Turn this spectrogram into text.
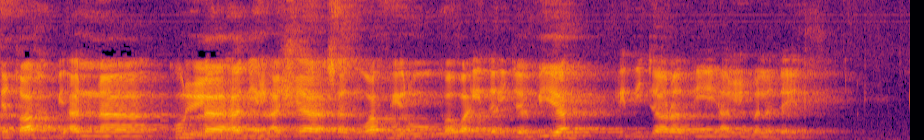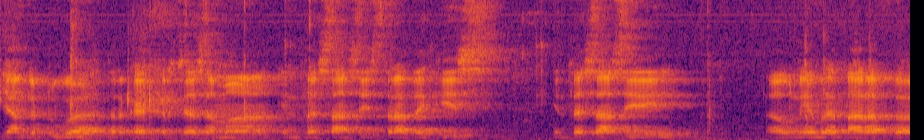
thiqah bi anna kulla hadhil asya satuwafiru satwaffiru ijabiyah li tijarati al-baladain. Yang kedua terkait kerjasama investasi strategis, investasi Uni Emirat Arab ke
